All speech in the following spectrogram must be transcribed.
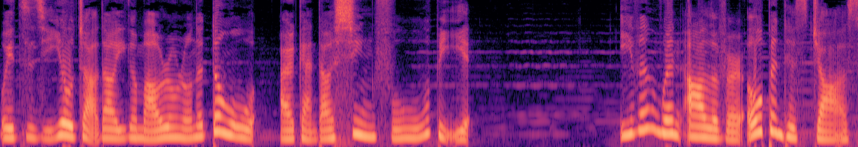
为自己又找到一个毛茸茸的动物而感到幸福无比。Even when Oliver opened his jaws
